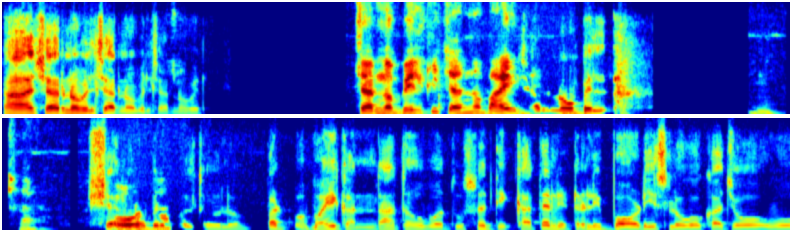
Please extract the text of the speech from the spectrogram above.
हाँ चेरनोबिल चेरनोबिल चेरनोबिल। चर्नोबिल की चर्नोबाइल। चेरनोबिल। अच्छा। चेरनोबिल बोलते हैं लोग। बट भाई गंदा था वो बहुत उसमें दिखाते लिटरली बॉडीज लोगों का जो वो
